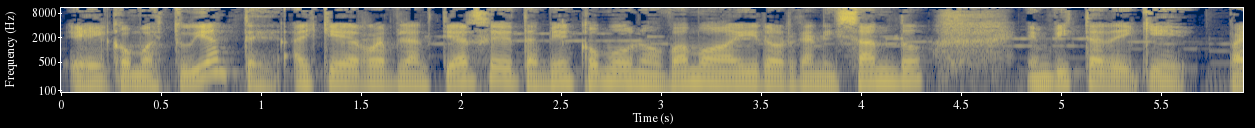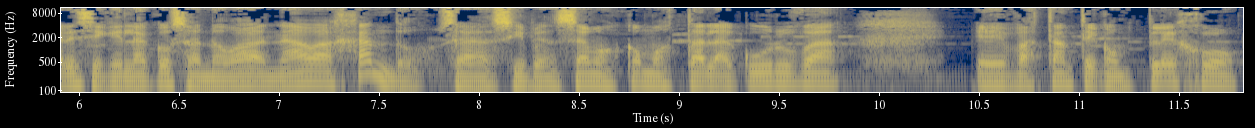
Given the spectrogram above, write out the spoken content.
eh, como estudiantes, hay que replantearse también cómo nos vamos a ir organizando en vista de que parece que la cosa no va nada bajando. O sea, si pensamos cómo está la curva es bastante complejo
